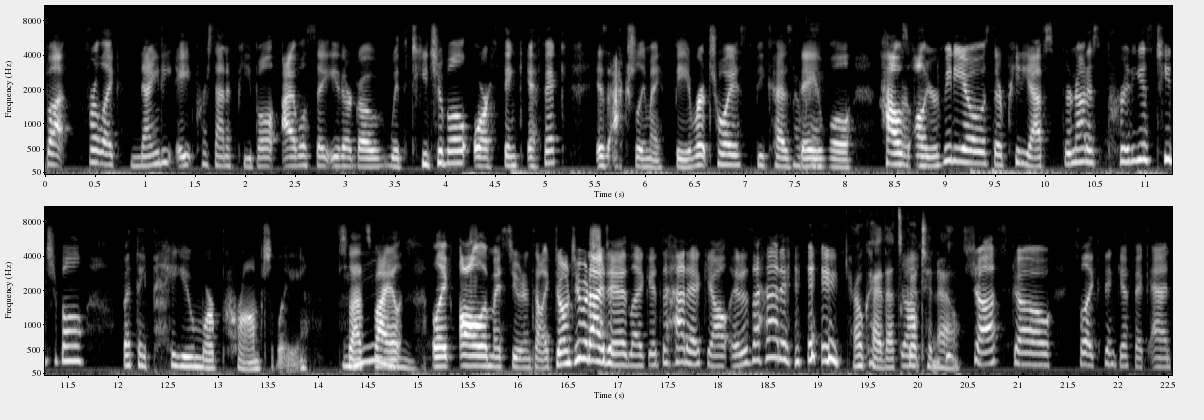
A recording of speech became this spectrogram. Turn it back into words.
But for like 98% of people, I will say either go with Teachable or Thinkific is actually my favorite choice because okay. they will house Perfect. all your videos, their PDFs. They're not as pretty as Teachable, but they pay you more promptly. So that's mm. why, like, all of my students are like, don't do what I did. Like, it's a headache, y'all. It is a headache. Okay, that's good to know. Just go to like Thinkific and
